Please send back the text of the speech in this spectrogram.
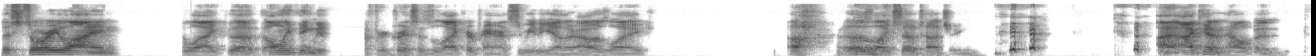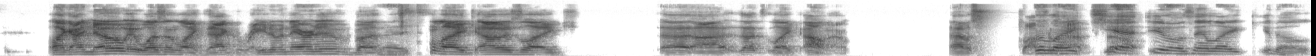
the storyline, like the, the only thing that for Christmas was like her parents to be together. I was like, oh, it was oh. like so touching. I I couldn't help it like I know it wasn't like that great of a narrative, but right. like I was like, uh, uh, that's like I don't know. I was like, that, so. yeah, you know what I'm saying? Like, you know,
